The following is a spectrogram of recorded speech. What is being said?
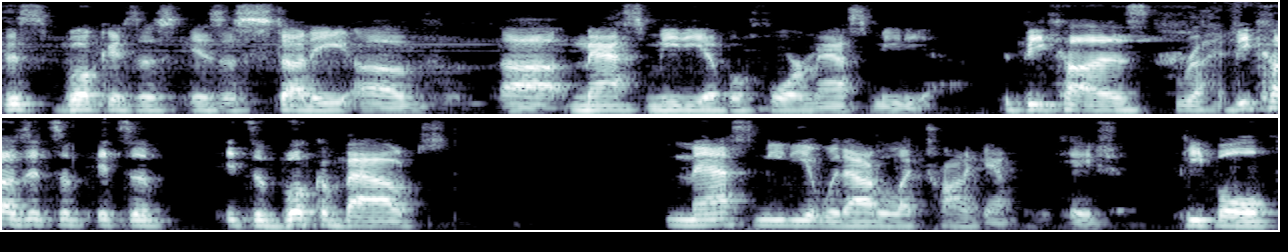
this book is a, is a study of uh, mass media before mass media because right. because it's a it's a it's a book about mass media without electronic amplification. People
